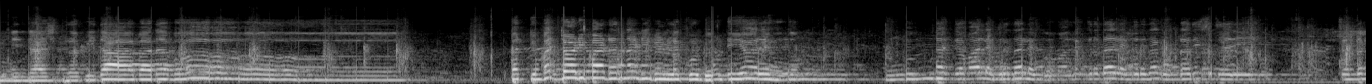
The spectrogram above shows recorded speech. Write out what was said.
ഇന്ത്യൻ രാഷ്ട്രപിതാപദവോ പറ്റും പറ്റോടി പടർന്നടി വെള്ളക്കൊടുടിയോരെ മുഖം. ലങ്കൃത ലങ്കുമലങ്കൃത ലങ്കൃത കൊണ്ടരിശരി സ്വന്തം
